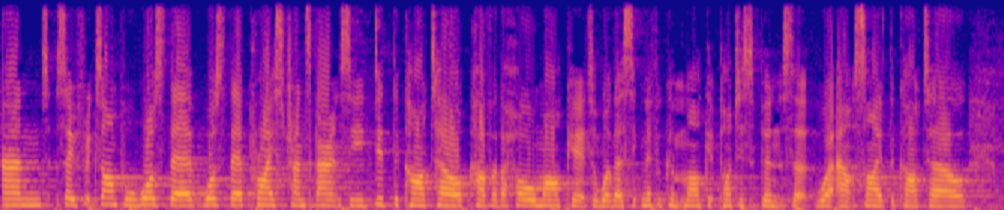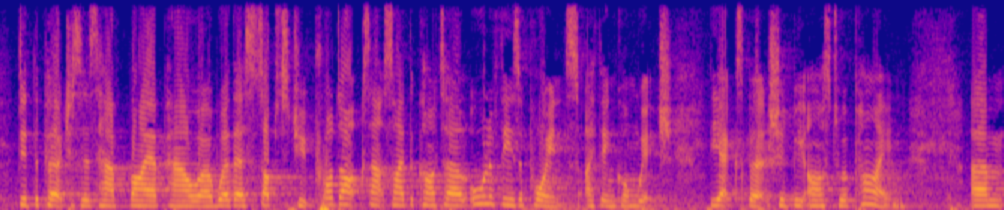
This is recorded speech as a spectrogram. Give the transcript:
And so, for example, was there, was there price transparency? Did the cartel cover the whole market, or were there significant market participants that were outside the cartel? Did the purchasers have buyer power? Were there substitute products outside the cartel? All of these are points, I think, on which the expert should be asked to opine. Um,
